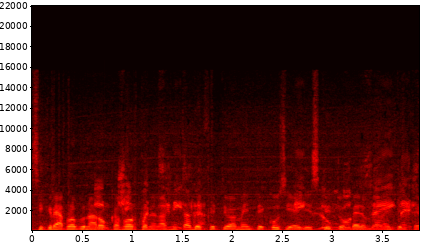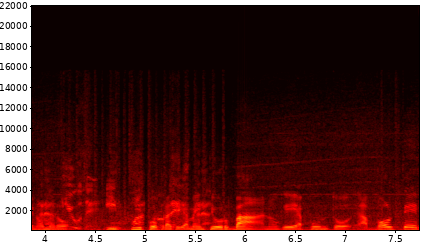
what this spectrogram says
si crea proprio una roccaforte nella città ed effettivamente così hai descritto bene ovviamente il fenomeno il tipo praticamente urbano che appunto a volte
